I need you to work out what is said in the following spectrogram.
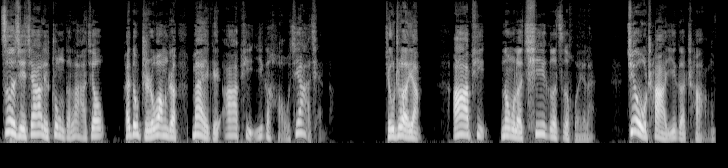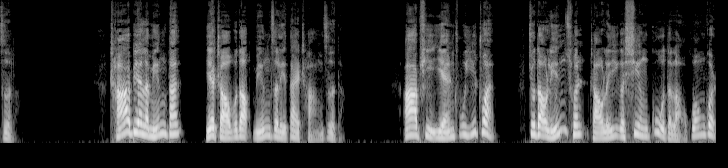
自己家里种的辣椒，还都指望着卖给阿屁一个好价钱呢。就这样，阿屁弄了七个字回来，就差一个厂字了。查遍了名单，也找不到名字里带厂字的。阿屁眼珠一转。就到邻村找了一个姓顾的老光棍，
